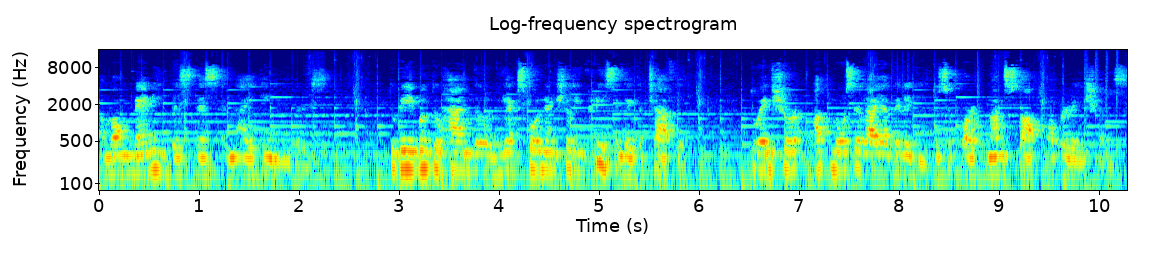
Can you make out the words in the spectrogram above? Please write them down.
among many business and IT leaders. To be able to handle the exponential increase in data traffic, to ensure utmost reliability to support non-stop operations,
